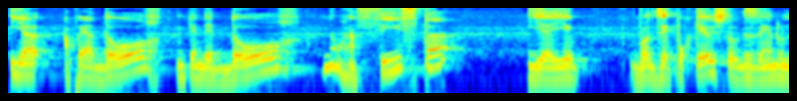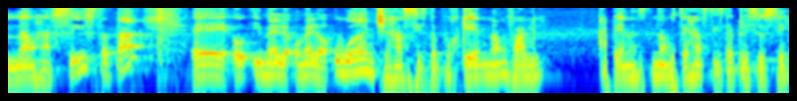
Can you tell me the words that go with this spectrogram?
ia apoiador, entendedor, não racista, e aí vou dizer por que eu estou dizendo não racista, tá? É, e melhor, ou melhor, o antirracista, porque não vale apenas não ser racista, é preciso ser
